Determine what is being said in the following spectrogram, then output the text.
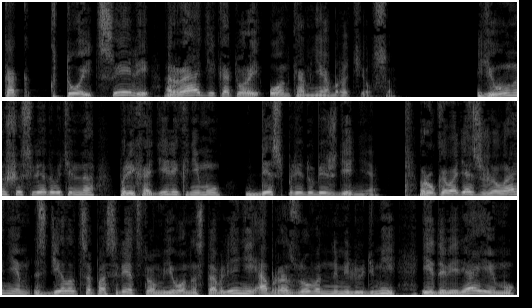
как к той цели, ради которой он ко мне обратился. Юноши, следовательно, приходили к нему без предубеждения — руководясь желанием сделаться посредством его наставлений образованными людьми и доверяя ему,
